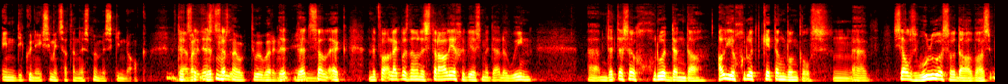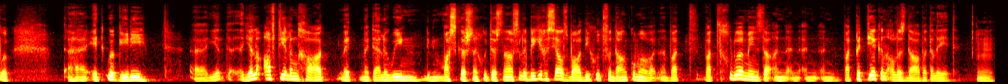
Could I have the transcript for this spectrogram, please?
en die koneksie met satanisme miskien dalk. Dit uh, is mos nou Oktober en dit, dit en, sal ek en veral ek was nou in Australië gewees met Halloween. Ehm um, dit is 'n groot ding daar. Al jou groot kettingwinkels. Hmm. Uh selfs Woolworths wat daar was ook uh het ook hierdie uh hele afdeling gehad met met Halloween, die maskers en goeders. Nou hulle 'n bietjie gesels waar die goed vandaan kom en wat wat wat glo mense daarin in in in wat beteken alles daar wat hulle het. Hmm.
